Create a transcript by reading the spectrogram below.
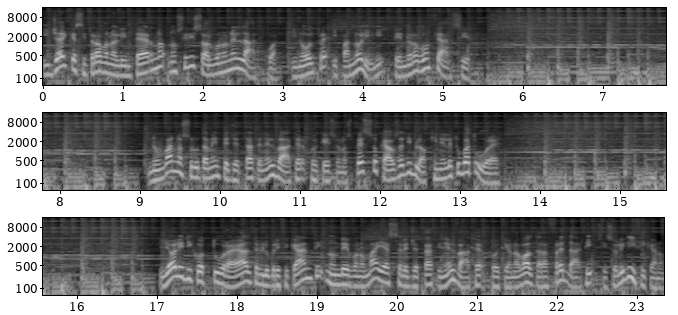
I gel che si trovano all'interno non si dissolvono nell'acqua, inoltre i pannolini tendono a gonfiarsi. Non vanno assolutamente gettate nel water poiché sono spesso causa di blocchi nelle tubature. Gli oli di cottura e altri lubrificanti non devono mai essere gettati nel water poiché una volta raffreddati si solidificano.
